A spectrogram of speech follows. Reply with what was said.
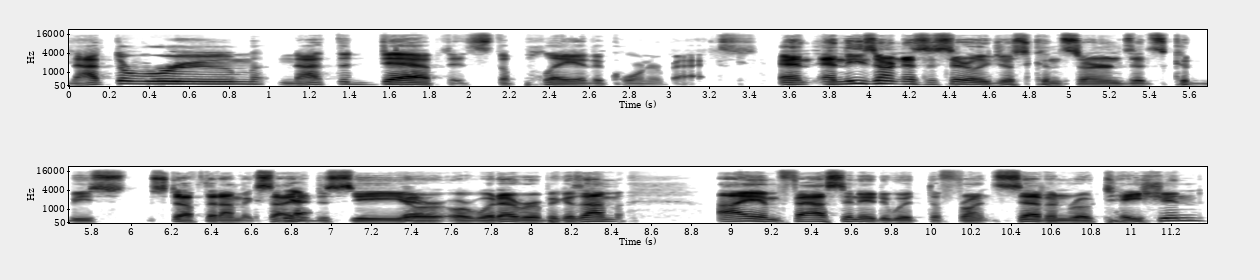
Not the room, not the depth. It's the play of the cornerbacks. And and these aren't necessarily just concerns. It could be stuff that I'm excited yeah. to see yeah. or or whatever. Because I'm I am fascinated with the front seven rotation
